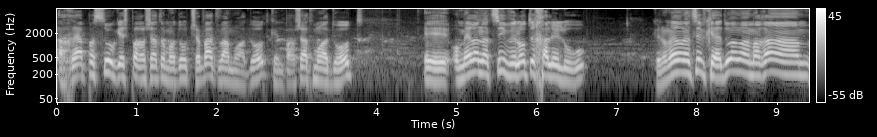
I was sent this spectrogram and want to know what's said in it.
אחרי הפסוק יש פרשת המועדות, שבת והמועדות, כן, פרשת מועדות. אה, אומר הנציב ולא תחללו, כן, אומר הנציב, כידוע מאמרם,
